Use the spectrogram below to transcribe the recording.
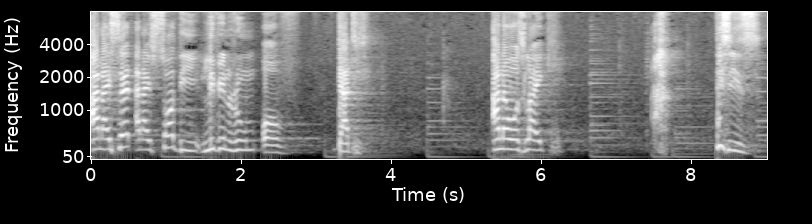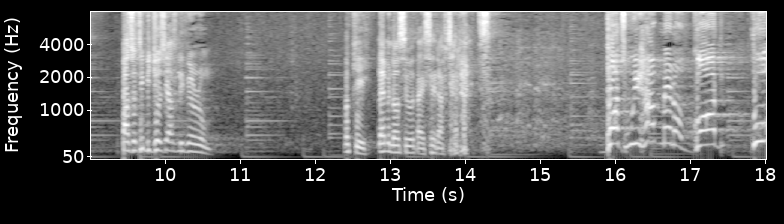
and I said, and I saw the living room of Daddy, and I was like, ah, this is Pastor TB Joshua's living room. Okay, let me not say what I said after that. But we have men of God who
